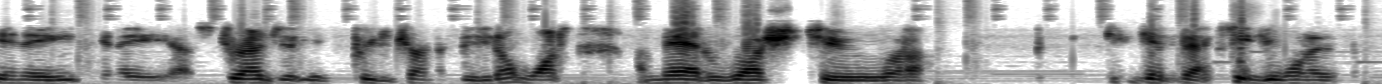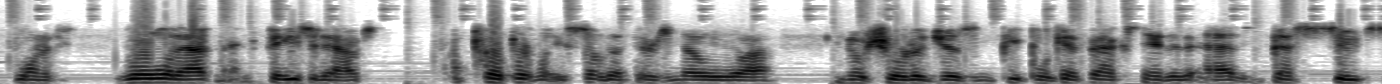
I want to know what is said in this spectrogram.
in a in a uh, strategy that you predetermine? Because you don't want a mad rush to uh, get vaccine. You want to want to roll it out and phase it out appropriately so that there's no uh, no shortages and people get vaccinated as best suits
